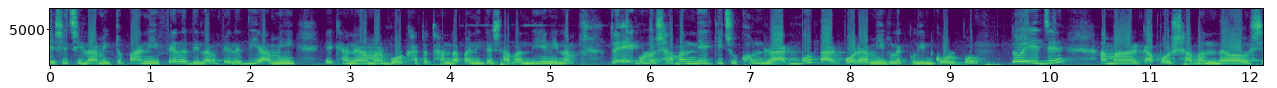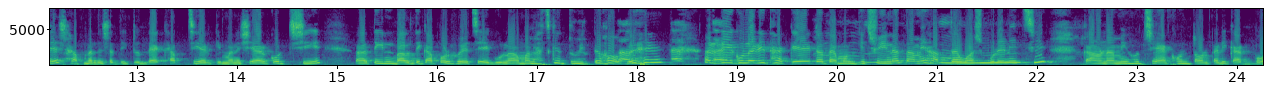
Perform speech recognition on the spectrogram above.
বেশি ছিল, আমি একটু পানি ফেলে দিলাম, ফেলে দিয়ে আমি এখানে আমার বোরখাটা ঠান্ডা পানিতে সাবান দিয়ে নিলাম। তো এগুলো সাবান দিয়ে কিছুক্ষণ রাখব, তারপরে আমি এগুলো ক্লিন করব। তো এই যে আমার কাপড় সাবান দেওয়াও শেষ, আপনাদের সাথে একটু দেখাচ্ছি আর কি মানে শেয়ার করছি। তিন বালতি কাপড় হয়েছে, এগুলো আমার আজকে ধুইতে হবে। রেগুলারই থাকে, এটা তেমন কিছুই না, তো আমি হাতটা ওয়াশ করে নিচ্ছি, কারণ আমি হচ্ছে এখন তরকারি কাটবো।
